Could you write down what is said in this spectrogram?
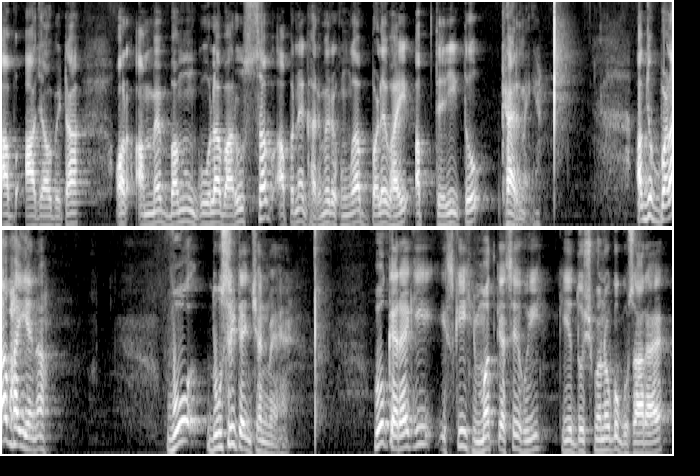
अब आ जाओ बेटा और अब मैं बम, गोला, बारूद सब अपने घर में रखूँगा। बड़े भाई, अब तेरी तो खैर नहीं है। अब जो बड़ा भाई है ना, वो दूसरी टेंशन में है। वो कह रहा है कि इसकी हिम्मत कैसे हुई कि ये दुश्मनों को घुसा रहा है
